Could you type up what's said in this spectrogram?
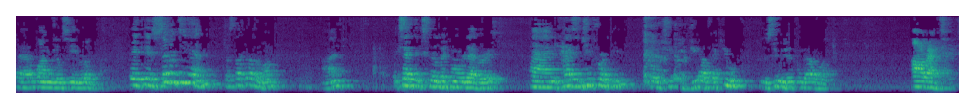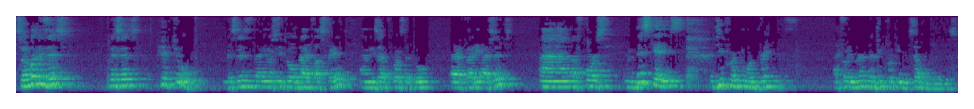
uh, one you'll see in a little bit. It is 7TM, just like the other one, and except it's still a bit more elaborate. And it has a G protein, so G, G alpha Q, it from the other one. All right, so what is this? This is PIP2. This is the inositol diphosphate, and these are, of course, the two uh, fatty acids. And, of course, in this case, the G protein will break this. Actually, not the G protein itself will break this.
